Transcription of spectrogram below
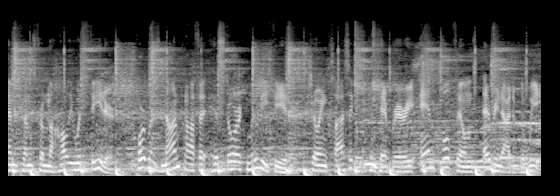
FM comes from the Hollywood Theater, Portland's nonprofit historic movie theater, showing classic, contemporary, and cult films every night of the week.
